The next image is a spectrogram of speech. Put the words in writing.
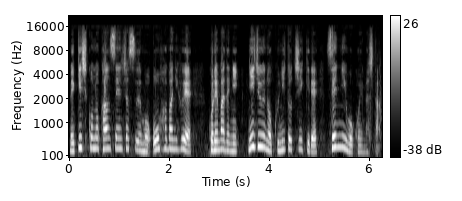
メキシコの感染者数も大幅に増え、これまでに20の国と地域で1000人を超えました。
